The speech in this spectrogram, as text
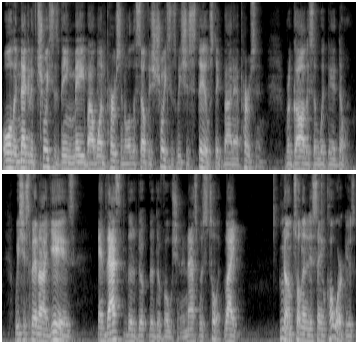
all the negative choices being made by one person, all the selfish choices, we should still stick by that person, regardless of what they're doing. We should spend our years, and that's the, the, the devotion, and that's what's taught. Like, you know, I'm talking to the same coworkers,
